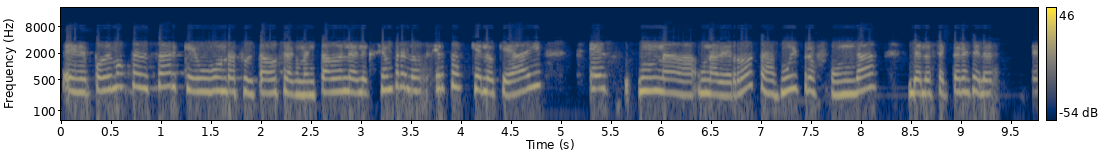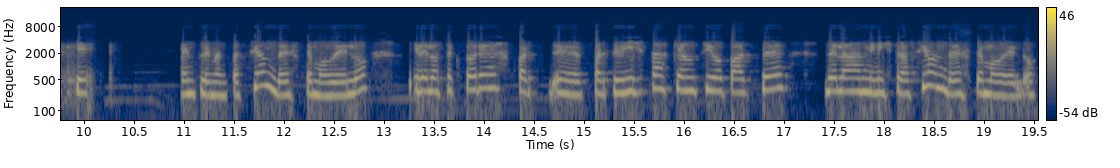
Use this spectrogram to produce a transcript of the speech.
Eh, podemos pensar que hubo un resultado fragmentado en la elección, pero lo cierto es que lo que hay es una, una derrota muy profunda de los sectores de la implementación de este modelo y de los sectores eh, partidistas que han sido parte de la administración de este modelo.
